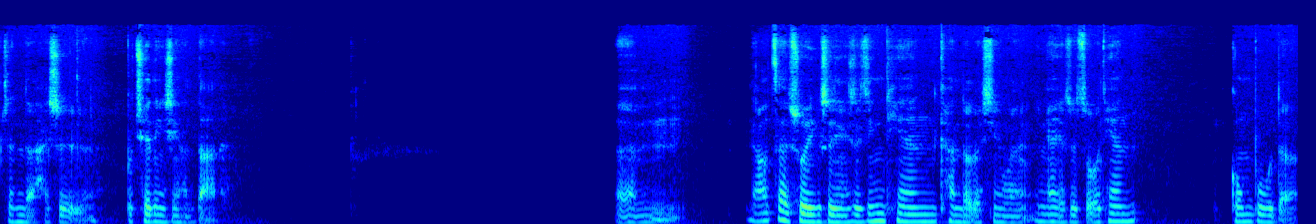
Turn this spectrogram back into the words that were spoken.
真的还是不确定性很大的。嗯，然后再说一个事情，是今天看到的新闻，应该也是昨天公布的，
